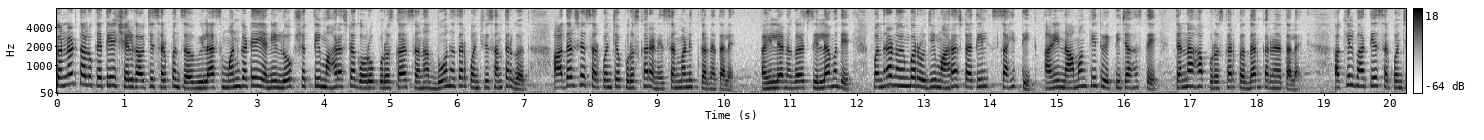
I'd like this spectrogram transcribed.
कन्नड तालुक्यातील शेलगावचे सरपंच विलास मनगटे यांनी लोकशक्ती महाराष्ट्र गौरव पुरस्कार सन दोन हजार पंचवीस अंतर्गत आदर्श सरपंच पुरस्काराने सन्मानित करण्यात आले. अहिल्यानगर जिल्ह्यामध्ये पंधरा नोव्हेंबर रोजी महाराष्ट्रातील साहित्यिक आणि नामांकित व्यक्तीच्या हस्ते त्यांना हा पुरस्कार प्रदान करण्यात आला आहे अखिल भारतीय सरपंच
